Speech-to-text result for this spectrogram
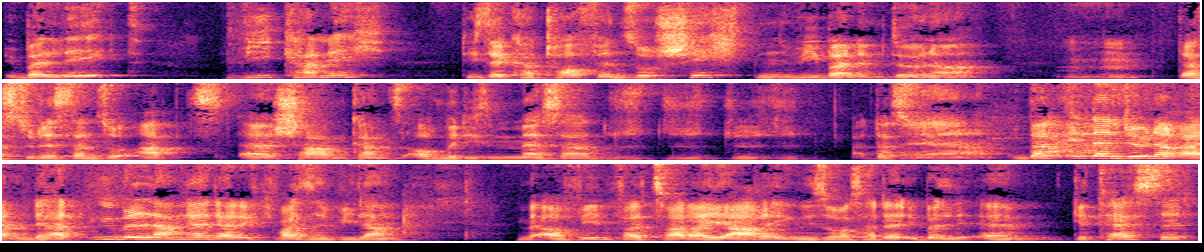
überlegt, wie kann ich diese Kartoffeln so schichten wie bei einem Döner, mhm. dass du das dann so abschaben kannst, auch mit diesem Messer. Das, ja. Und dann in den Döner rein. Und der hat übel lange, der hat, ich weiß nicht wie lang, auf jeden Fall zwei, drei Jahre irgendwie sowas hat er über, ähm, getestet,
